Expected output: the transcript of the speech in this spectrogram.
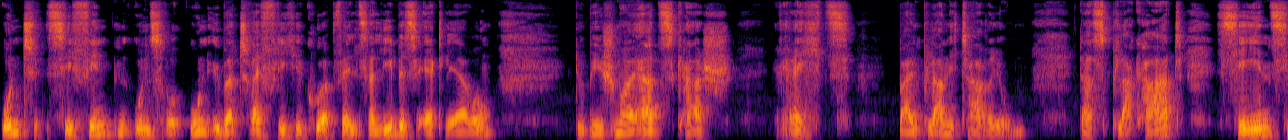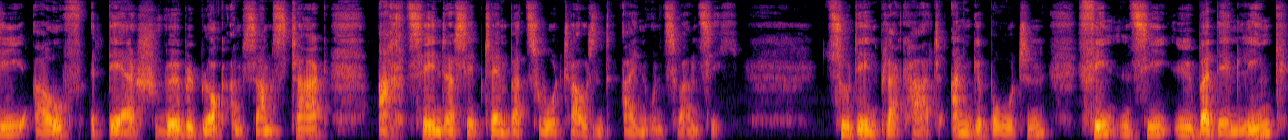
Und Sie finden unsere unübertreffliche Kurpfälzer Liebeserklärung Du bist mein Herzkasch rechts beim Planetarium. Das Plakat sehen Sie auf der Schwöbelblock am Samstag, 18. September 2021. Zu den Plakatangeboten finden Sie über den Link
